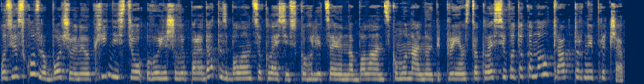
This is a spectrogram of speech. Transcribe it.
у зв'язку з робочою необхідністю вирішили передати з балансу Клесівського ліцею на баланс комунального підприємства Клесівводоканал тракторний причеп,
